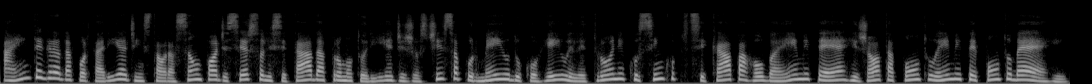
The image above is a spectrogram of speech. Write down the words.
A íntegra da portaria de instauração pode ser solicitada à Promotoria de Justiça por meio do correio eletrônico 5psicapa.mprj.mp.br.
